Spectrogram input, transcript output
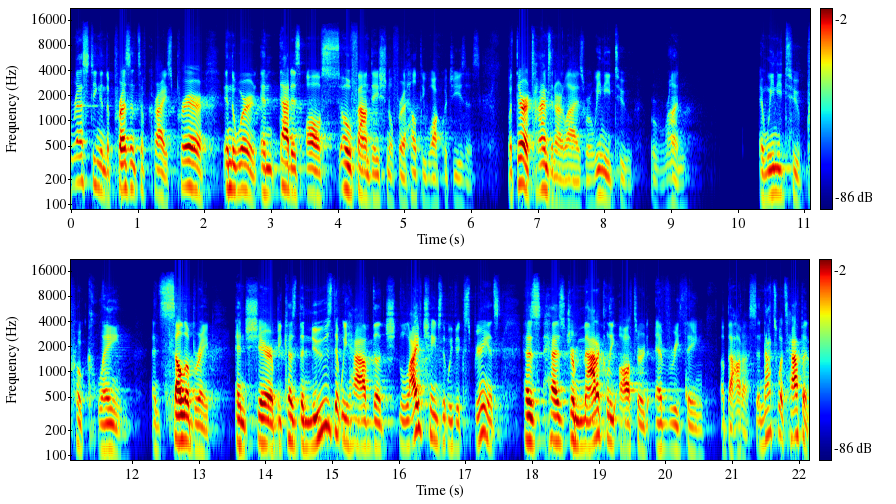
resting in the presence of Christ, prayer in the Word. And that is all so foundational for a healthy walk with Jesus. But there are times in our lives where we need to run and we need to proclaim and celebrate and share because the news that we have, the life change that we've experienced, has, has dramatically altered everything about us. And that's what's happened.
